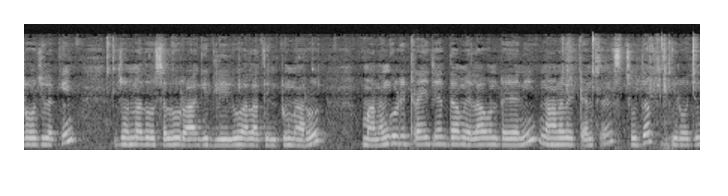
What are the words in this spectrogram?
రోజులకి జొన్న దోశలు రాగి ఇడ్లీలు అలా తింటున్నారు. మనం కూడా ట్రై చేద్దాం ఎలా ఉంటాయని నానబెట్టాను ఫ్రెండ్స్. చూద్దాం ఈరోజు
